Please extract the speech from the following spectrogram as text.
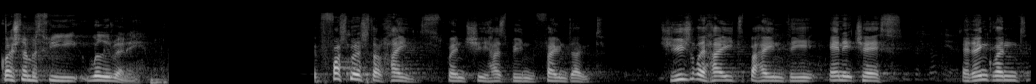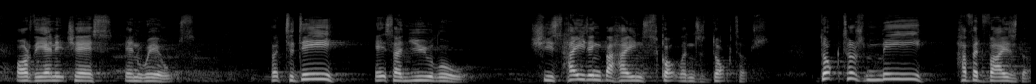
Question number three, Willie Rennie. First Minister hides when she has been found out. She usually hides behind the NHS in England or the NHS in Wales. But today it's a new low. She's hiding behind Scotland's doctors. Doctors may have advised her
